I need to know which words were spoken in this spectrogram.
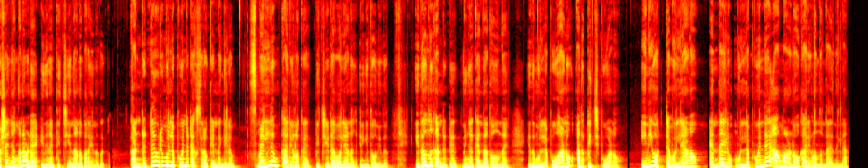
പക്ഷേ ഞങ്ങളുടെ ഇതിനെ പിച്ചി എന്നാണ് പറയുന്നത്. കണ്ടിട്ട് ഒരു മുല്ലപ്പൂവിന്റെ ടെക്സ്ചറൊക്കെ ഉണ്ടെങ്കിലും സ്മെല്ലും കാര്യങ്ങളൊക്കെ പിച്ചിയുടെ പോലെയാണ് എനിക്ക് തോന്നിയത്. ഇതൊന്ന് കണ്ടിട്ട് നിങ്ങൾക്ക് എന്താ തോന്നുന്നത് ഇത് മുല്ലപ്പൂവാണോ? അത് പിച്ചിപ്പൂവാണോ? ഇനി ഒറ്റമുല്ലയാണോ എന്തായാലും മുല്ലപ്പൂവിന്റെ ആ മണമോ കാര്യങ്ങളൊന്നും ഉണ്ടായിരുന്നില്ല.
